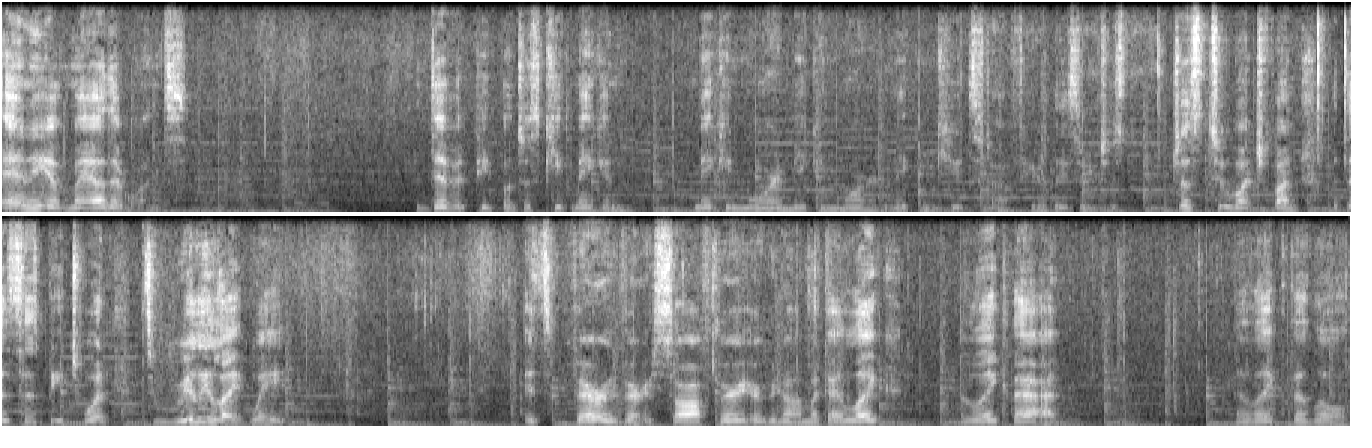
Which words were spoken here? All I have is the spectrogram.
any of my other ones. The divot people just keep making making more and making more and making cute stuff here. These are just just too much fun. But this is beechwood. It's really lightweight. It's very very soft, very ergonomic. I like I like that. I like the little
